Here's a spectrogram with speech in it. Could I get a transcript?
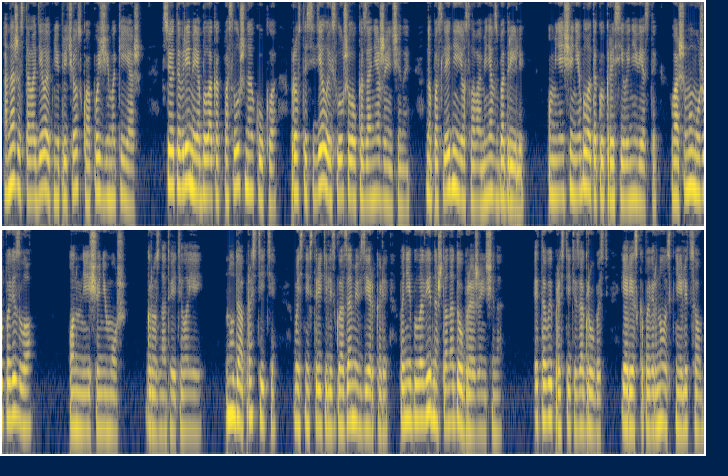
Она же стала делать мне прическу, а позже и макияж. Все это время я была как послушная кукла, просто сидела и слушала указания женщины. Но последние ее слова меня взбодрили. У меня еще не было такой красивой невесты. Вашему мужу повезло. «Он мне еще не муж», — грозно ответила ей. «Ну да, простите». Мы с ней встретились глазами в зеркале. По ней было видно, что она добрая женщина. «Это вы простите за грубость». Я резко повернулась к ней лицом.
